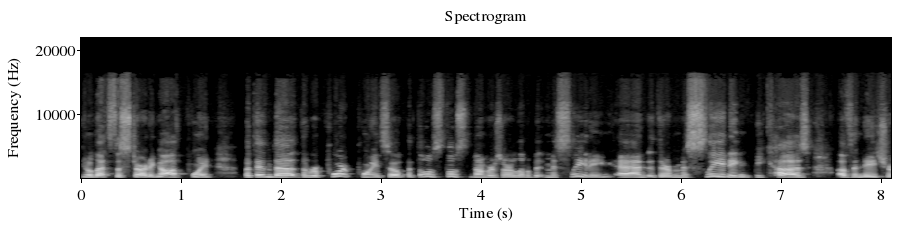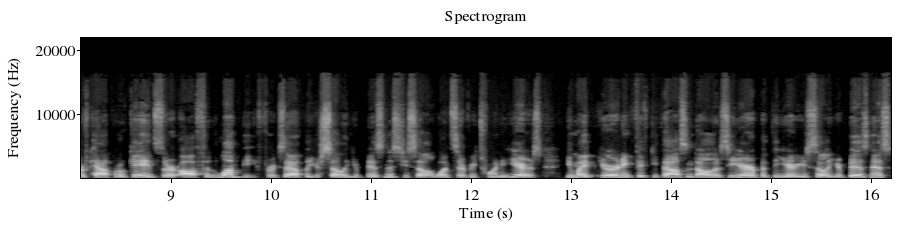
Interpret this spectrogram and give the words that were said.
You know, that's the starting off point. But then the the report points out, but those those those numbers are a little bit misleading, and they're misleading because of the nature of capital gains. They're often lumpy. For example, you're selling your business, you sell it once every 20 years. You might be earning $50,000 a year, but the year you sell your business,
